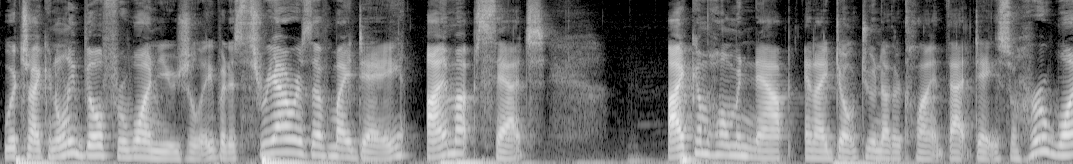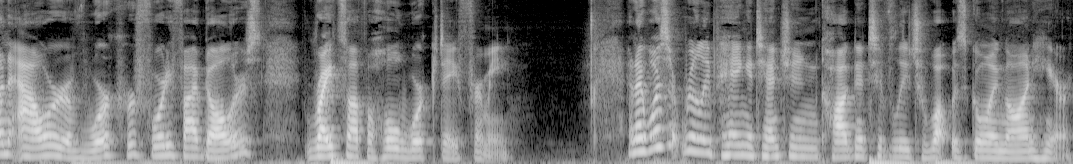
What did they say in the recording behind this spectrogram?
which I can only bill for one usually but it's 3 hours of my day. I'm upset. I come home and nap and I don't do another client that day. So her 1 hour of work her $45 writes off a whole work day for me. And I wasn't really paying attention cognitively to what was going on here.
